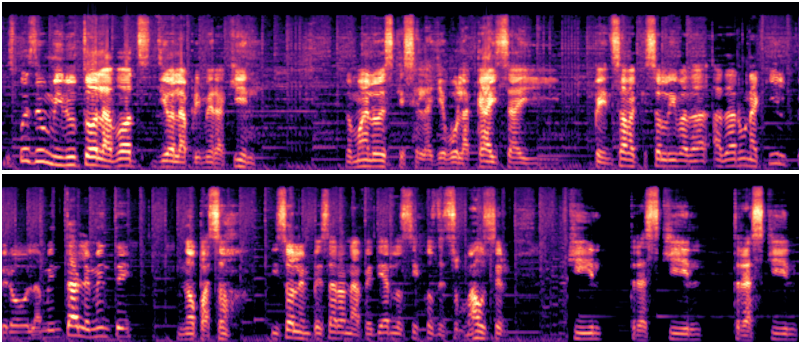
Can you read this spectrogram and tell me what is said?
Después de un minuto la bot dio la primera kill. Lo malo es que se la llevó la Kaisa y pensaba que solo iba a, dar una kill, pero lamentablemente no pasó y solo empezaron a fetear los hijos de su Mauser. Kill tras kill tras kill.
